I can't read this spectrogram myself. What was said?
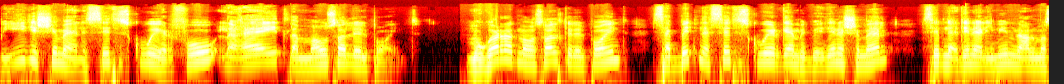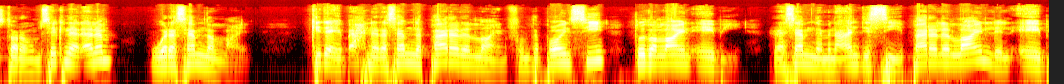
بإيدي الشمال ال set square فوق لغاية لما أوصل لل point مجرد ما وصلت لل point ثبتنا ال set square جامد بإيدينا الشمال سيبنا إيدينا اليمين من على المسطرة ومسكنا القلم ورسمنا ال line كده يبقى إحنا رسمنا parallel line from the point C to the line AB رسمنا من عند ال C parallel line لل AB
